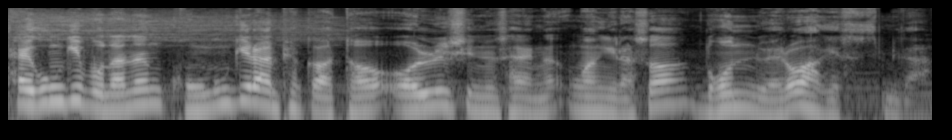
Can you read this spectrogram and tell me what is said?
해군기보다는 공군기라는 평가가 더 어울릴 수 있는 상황이라서 논외로 하겠습니다.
